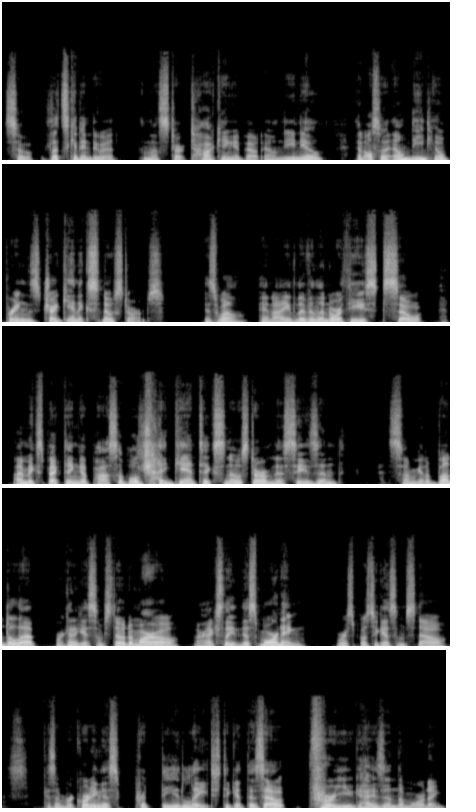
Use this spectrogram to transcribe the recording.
So let's get into it and let's start talking about El Nino. And also, El Nino brings gigantic snowstorms as well. And I live in the Northeast, so I'm expecting a possible gigantic snowstorm this season. So I'm going to bundle up. We're going to get some snow tomorrow, or actually this morning. We're supposed to get some snow because I'm recording this pretty late to get this out for you guys in the morning.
